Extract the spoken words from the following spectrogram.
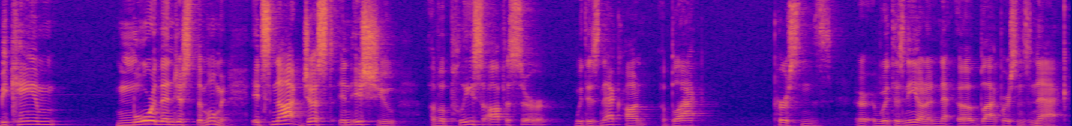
became more than just the moment. It's not just an issue of a police officer with his neck on a black person's, er, with his knee on a, ne- a black person's neck.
